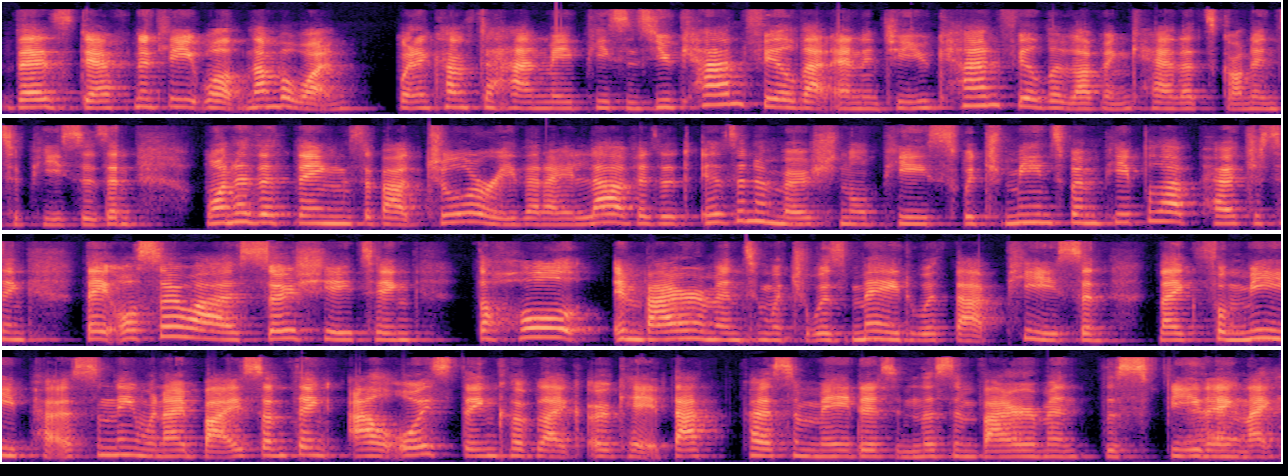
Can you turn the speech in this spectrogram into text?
there's definitely, well, number one, when it comes to handmade pieces, you can feel that energy. You can feel the love and care that's gone into pieces. And one of the things about jewelry that I love is it is an emotional piece, which means when people are purchasing, they also are associating the whole environment in which it was made with that piece. And like for me personally, when I buy something, I'll always think of like, okay, that person made it in this environment, this feeling, yes. like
